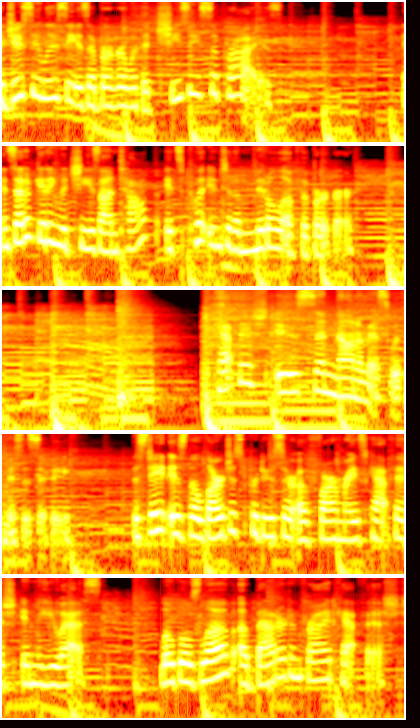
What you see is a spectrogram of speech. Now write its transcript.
The Juicy Lucy is a burger with a cheesy surprise. Instead of getting the cheese on top, it's put into the middle of the burger. Catfish is synonymous with Mississippi. The state is the largest producer of farm raised catfish in the U.S. Locals love a battered and fried catfish.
